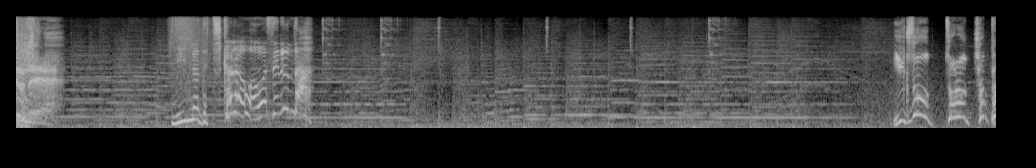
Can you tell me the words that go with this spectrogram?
ってるね。みんなで力を合わせるんだ。行くぞゾロチョッパ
